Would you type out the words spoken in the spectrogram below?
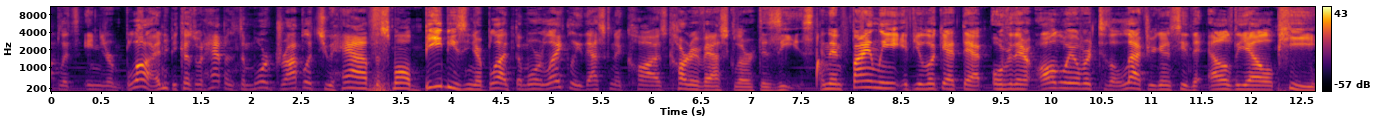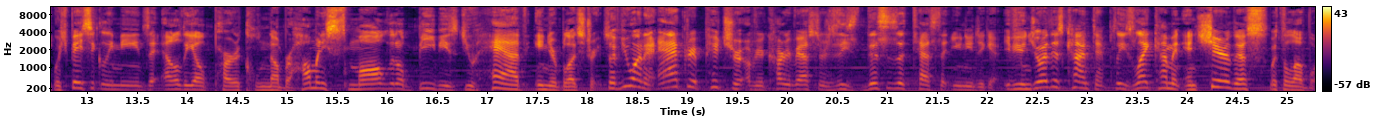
droplets in your blood because what happens, the more droplets you have, the small BBs in your blood, the more likely that's going to cause cardiovascular disease. And then finally, if you look at that over there, all the way over to the left, you're going to see the LDLP, which basically means the LDL particle number. How many small little BBs do you have in your bloodstream? So if you want an accurate picture of your cardiovascular disease, this is a test that you need to get. If you enjoy this content, please like, comment, and share this with a loved one.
